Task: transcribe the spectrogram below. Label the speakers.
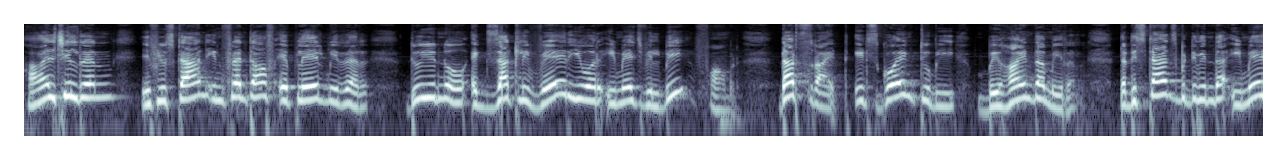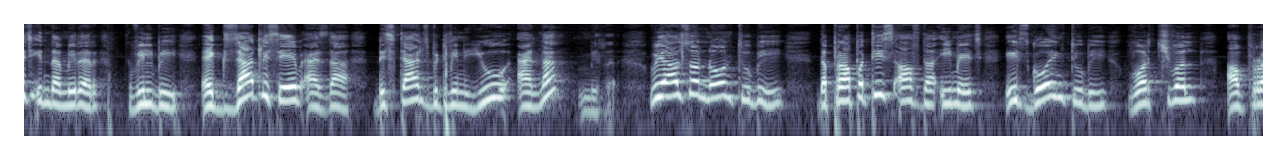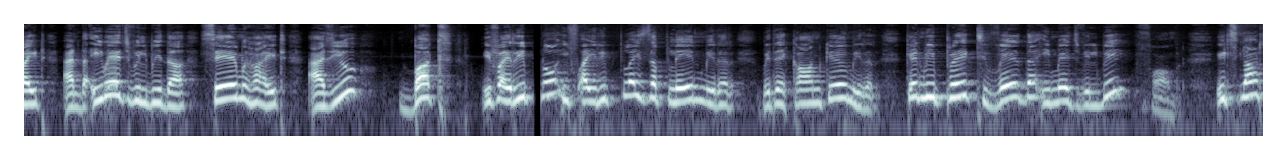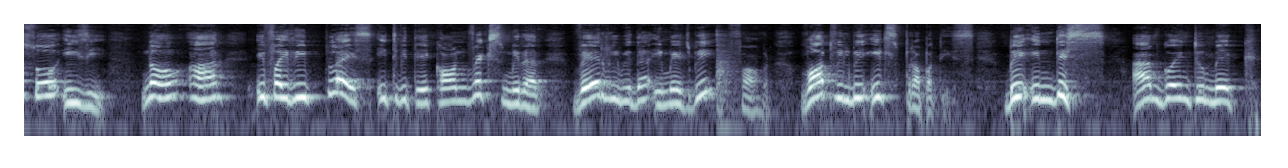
Speaker 1: Hi children, if you stand in front of a plane mirror, do you know exactly where your image will be formed? That's right, it's going to be behind the mirror. The distance between the image in the mirror will be exactly same as the distance between you and the mirror. We also known to be the properties of the image it's going to be virtual upright and the image will be the same height as you but if I no, if I replace the plane mirror with a concave mirror, can we predict where the image will be formed? It's not so easy. No, or if I replace it with a convex mirror, where will be the image be formed? What will be its properties? Be in this, I am going to make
